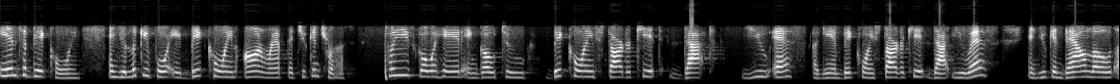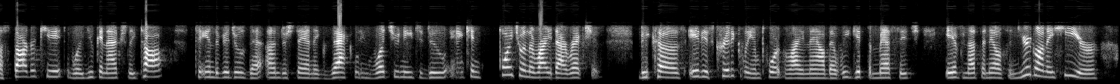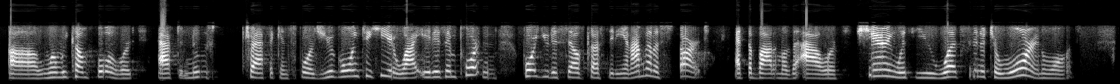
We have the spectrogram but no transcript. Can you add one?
into Bitcoin and you're looking for a Bitcoin on ramp that you can trust, please go ahead and go to bitcoinstarterkit.us. Again, bitcoinstarterkit.us. And you can download a starter kit where you can actually talk to individuals that understand exactly what you need to do and can point you in the right direction because it is critically important right now that we get the message, if nothing else. And you're going to hear uh, when we come forward after news, traffic, and sports, you're going to hear why it is important for you to self custody. And I'm going to start at the bottom of the hour sharing with you what Senator Warren wants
